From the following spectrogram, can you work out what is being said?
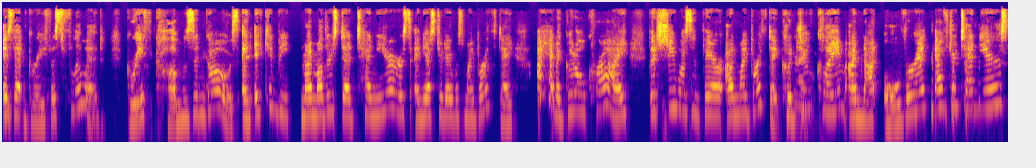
is that grief is fluid. Grief comes and goes. And it can be my mother's dead 10 years, and yesterday was my birthday. I had a good old cry that she wasn't there on my birthday. Could right. you claim I'm not over it after 10 years?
